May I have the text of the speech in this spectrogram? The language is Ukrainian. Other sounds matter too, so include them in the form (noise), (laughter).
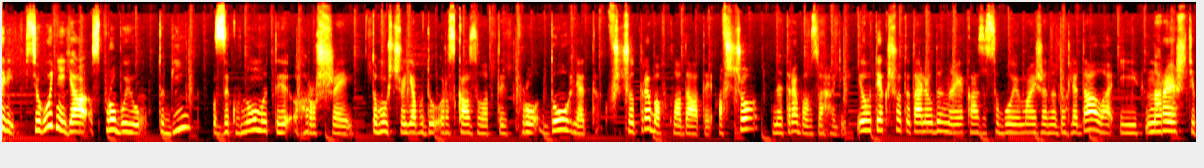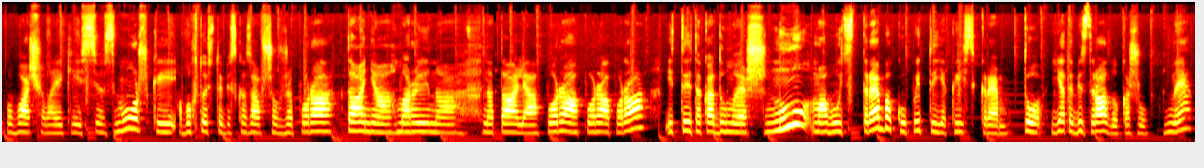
Привіт! Сьогодні я спробую тобі зекономити грошей, тому що я буду розказувати про догляд, в що треба вкладати, а в що не треба взагалі. І от якщо ти та людина, яка за собою майже не доглядала, і нарешті побачила якісь зморшки, або хтось тобі сказав, що вже пора, Таня, Марина, Наталя, пора, пора, пора. І ти така думаєш: ну, мабуть, треба купити якийсь крем. То я тобі зразу кажу: не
